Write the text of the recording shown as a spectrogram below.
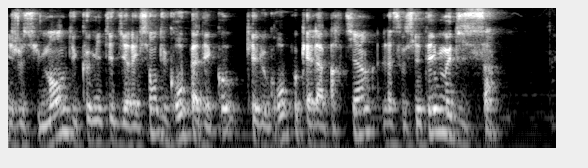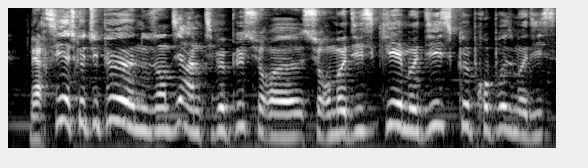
Et je suis membre du comité de direction du groupe ADECO, qui est le groupe auquel appartient la société Modis. Merci. Est-ce que tu peux nous en dire un petit peu plus sur, euh, sur Modis? Qui est Modis? Que propose Modis?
